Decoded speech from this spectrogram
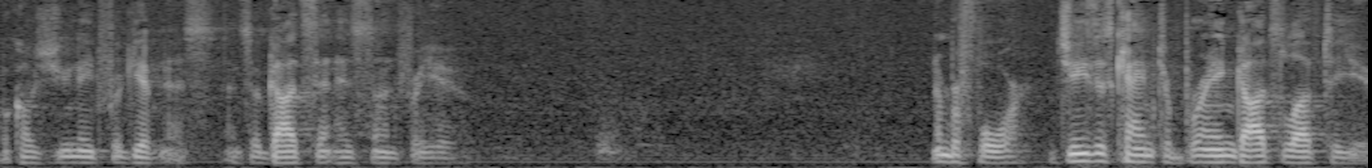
Because you need forgiveness. And so God sent his son for you. Number four, Jesus came to bring God's love to you.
